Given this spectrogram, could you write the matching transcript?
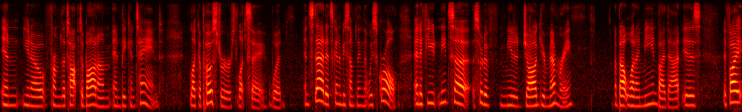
in, you know, from the top to bottom and be contained like a poster, let's say, would. Instead, it's going to be something that we scroll. And if you need to sort of me to jog your memory about what I mean by that is if I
